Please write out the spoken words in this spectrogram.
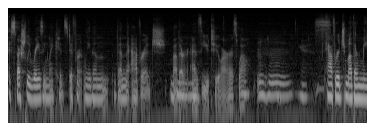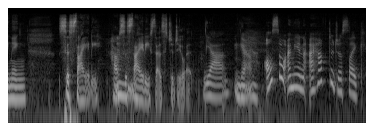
especially raising my kids differently than than the average mother as you two are as well Mm-hmm. Yes. average mother meaning society how society says to do it Yeah. Yeah. Also, I mean, I have to just like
